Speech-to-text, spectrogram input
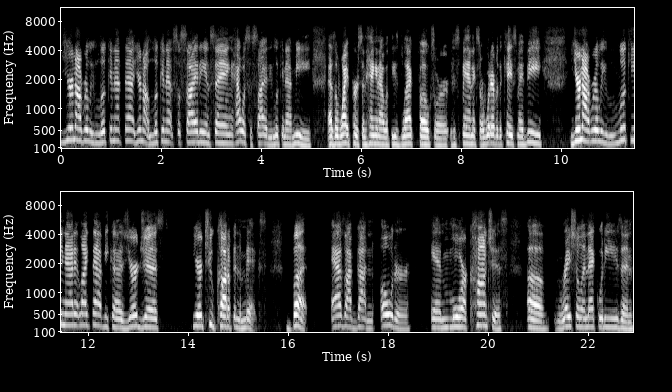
you're not really looking at that. You're not looking at society and saying, how is society looking at me as a white person hanging out with these black folks or Hispanics or whatever the case may be? You're not really looking at it like that because you're just you're too caught up in the mix. But as I've gotten older and more conscious of racial inequities and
